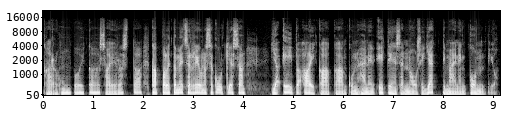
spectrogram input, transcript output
karhun poikaa sairastaa kappaletta metsän reunassa kulkiessaan ja eipä aikaakaan, kun hänen eteensä nousi jättimäinen kontio.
